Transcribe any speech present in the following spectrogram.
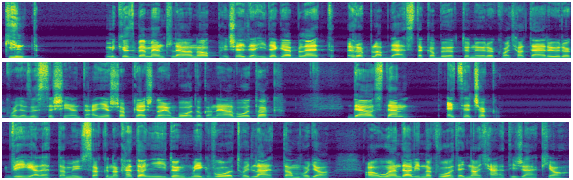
Kint, miközben ment le a nap, és egyre hidegebb lett, röplabdáztak a börtönőrök, vagy határőrök, vagy az összes ilyen tányérsapkás, nagyon boldogan el voltak, de aztán egyszer csak vége lett a műszaknak. Hát annyi időnk még volt, hogy láttam, hogy a, a Juan Dávidnak volt egy nagy hátizsákja,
